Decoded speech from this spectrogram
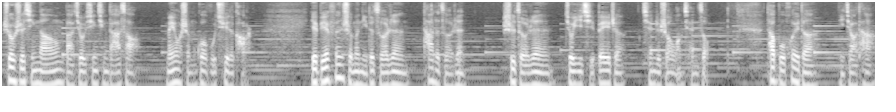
收拾行囊，把旧心情打扫，没有什么过不去的坎儿。也别分什么你的责任，他的责任，是责任就一起背着，牵着手往前走。他不会的，你教他；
